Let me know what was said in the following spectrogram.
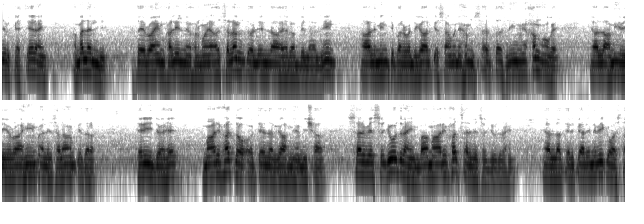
جو کہتے رہیں۔ عملاً بھی۔ ابراہیم خلیل نے فرمایا، السلام تو اللہ رب العالمین۔ عالمین کے پروردگار کے سامنے ہم سر تسلیم میں خم ہو گئے۔ یا اللہ بھی ابراہیم علیہ السلام کی طرف۔ تیری جو ہے معرفت ہو اور تیرے درگاہ میں ہمیشہ سرو سجود رہیں بامعرفت سرو سجود رہیں۔ یا اللہ، تیرے پیارے نبی کے واسطہ،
